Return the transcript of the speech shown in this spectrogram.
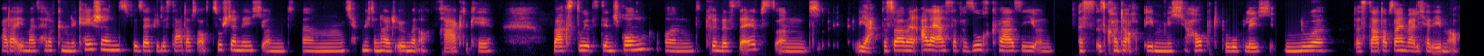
war da eben als Head of Communications für sehr viele Startups auch zuständig. Und ähm, ich habe mich dann halt irgendwann auch gefragt, okay, wagst du jetzt den Sprung und gründest selbst? Und ja, das war mein allererster Versuch quasi und es, es konnte auch eben nicht hauptberuflich nur das Startup sein, weil ich halt eben auch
